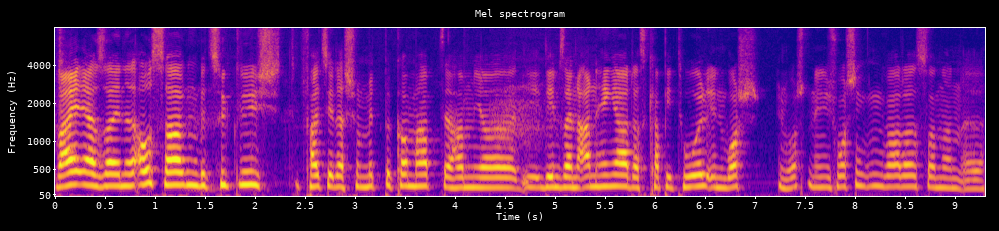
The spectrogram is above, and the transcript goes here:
Weil er seine Aussagen bezüglich, falls ihr das schon mitbekommen habt, da haben ja dem seine Anhänger das Kapitol in, Wash, in Washington, nee, nicht Washington war das, sondern äh,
